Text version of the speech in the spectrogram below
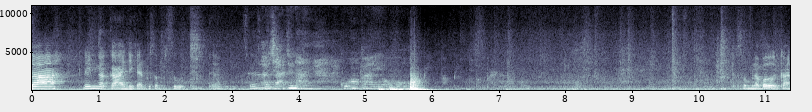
จะเล่นกับกายในการผสมสูตรแต่สายชาร์จอยู่ไหนกูเอาไปโอ้ผสมระเบิดกัน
